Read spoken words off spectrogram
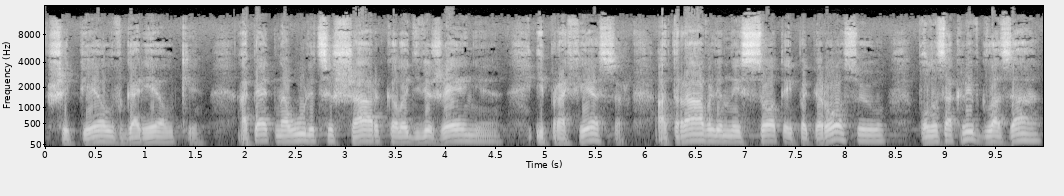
шипел в горелке, опять на улице шаркало движение, и профессор, отравленный сотой папиросою, полузакрыв глаза,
